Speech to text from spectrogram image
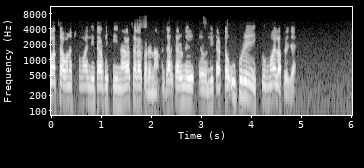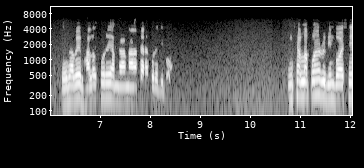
বাচ্চা অনেক সময় লিটার বেশি নাড়াচাড়া করে না, যার কারণে লিটারটা উপরে একটু ময়লা হয়ে যায়। এইভাবে ভালো করে আমরা নাড়াচাড়া করে দিব। ইনশাল্লাহ পনেরো দিন বয়সে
